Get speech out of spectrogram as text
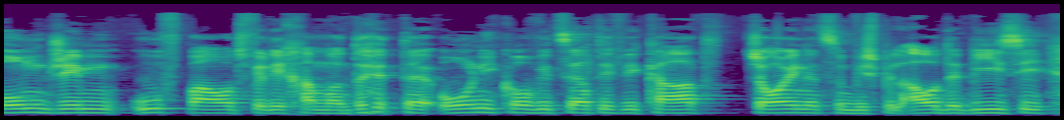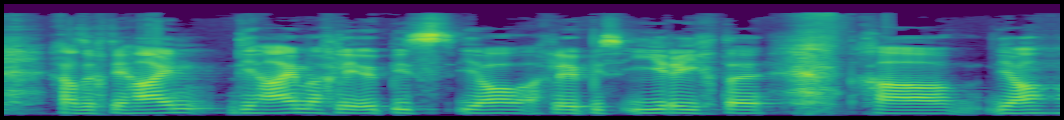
Home Gym aufgebaut, vielleicht kann man dort ohne Covid-Zertifikat joinen, zum Beispiel auch dabei sein, kann sich die Heim, ein etwas, ja, ein bisschen etwas einrichten, kann, ja,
